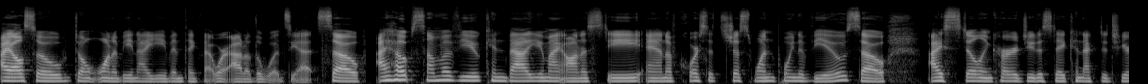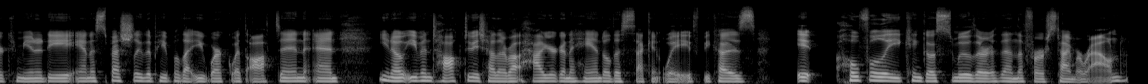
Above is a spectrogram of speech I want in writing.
I also don't want to be naive and think that we're out of the woods yet. So I hope some of you can value my honesty. And of course, it's just one point of view. So I still encourage you to stay connected to your community and especially the people that you work with often. And, you know, even talk to each other about how you're going to handle this second wave because it hopefully can go smoother than the first time around.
